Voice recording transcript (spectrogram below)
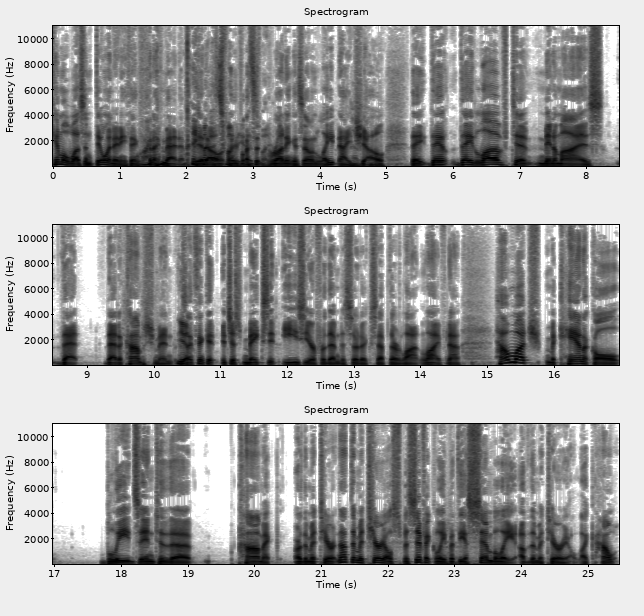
Kimmel wasn't doing anything when I met him. You know, funny, he wasn't running his own late night show. They they they love to minimize that that accomplishment because Yeah. I think it it just makes it easier for them to sort of accept their lot in life. Now, how much mechanical bleeds into the comic or the material not the material specifically but the assembly of the material like how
